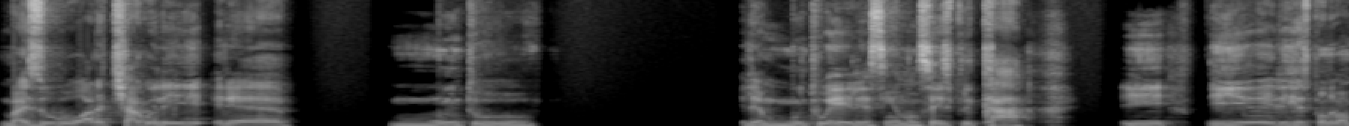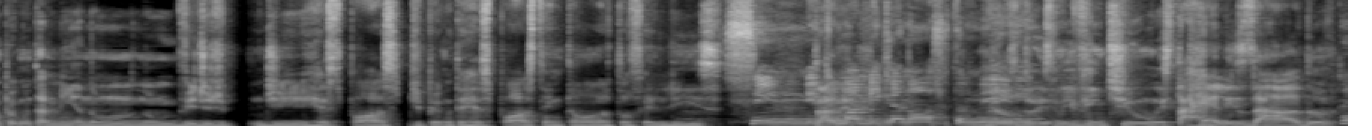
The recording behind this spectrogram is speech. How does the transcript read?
Mas o Hora Thiago, ele, ele é muito ele é muito ele, assim, eu não sei explicar. E, e ele respondeu uma pergunta minha num, num vídeo de, de resposta, de pergunta e resposta, então eu tô feliz. Sim, e Sabe, de uma amiga nossa também. Meus 2021 está realizado.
